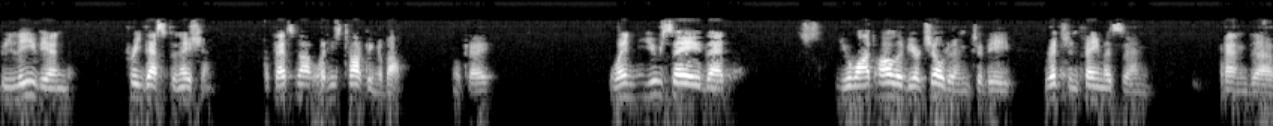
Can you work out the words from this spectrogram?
believe in predestination. But that's not what he's talking about. Okay? when you say that you want all of your children to be rich and famous and and uh,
